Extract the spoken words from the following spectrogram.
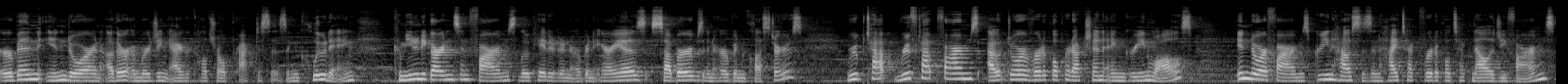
urban, indoor, and other emerging agricultural practices, including community gardens and farms located in urban areas, suburbs, and urban clusters, rooftop, rooftop farms, outdoor vertical production and green walls, indoor farms, greenhouses, and high tech vertical technology farms,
